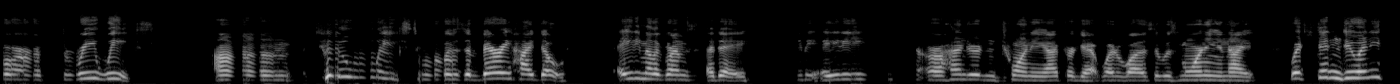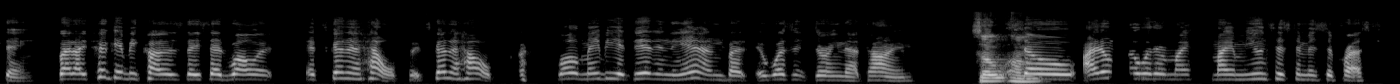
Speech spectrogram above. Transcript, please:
for three weeks. Um two weeks was a very high dose, 80 milligrams a day, maybe 80 or 120. I forget what it was. It was morning and night, which didn't do anything. But I took it because they said, well, it, it's going to help. It's going to help. well, maybe it did in the end, but it wasn't during that time. So, um, so I don't know whether my, my immune system is suppressed.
